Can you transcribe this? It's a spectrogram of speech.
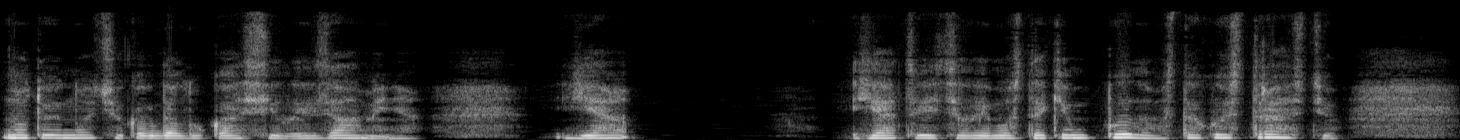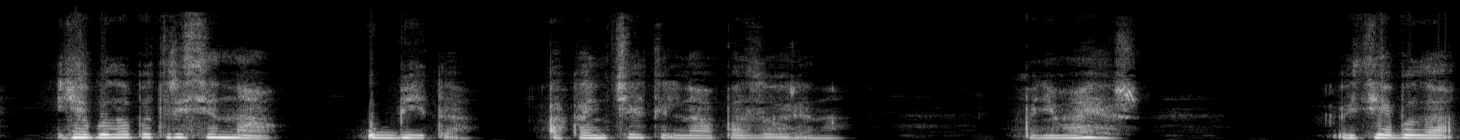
Но той ночью, когда Лука силой взял меня, я... Я ответила ему с таким пылом, с такой страстью. Я была потрясена, убита, окончательно опозорена. Понимаешь? Ведь я была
